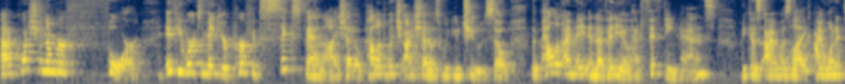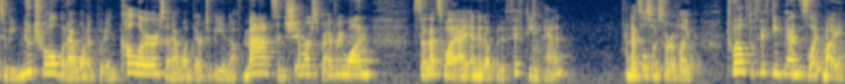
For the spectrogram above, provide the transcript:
Uh, question number four. If you were to make your perfect six pan eyeshadow palette, which eyeshadows would you choose? So the palette I made in that video had 15 pans because I was like, I want it to be neutral, but I want to put in colors and I want there to be enough mattes and shimmers for everyone. So that's why I ended up with a 15 pan. And that's also sort of like 12 to 15 pans is like my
